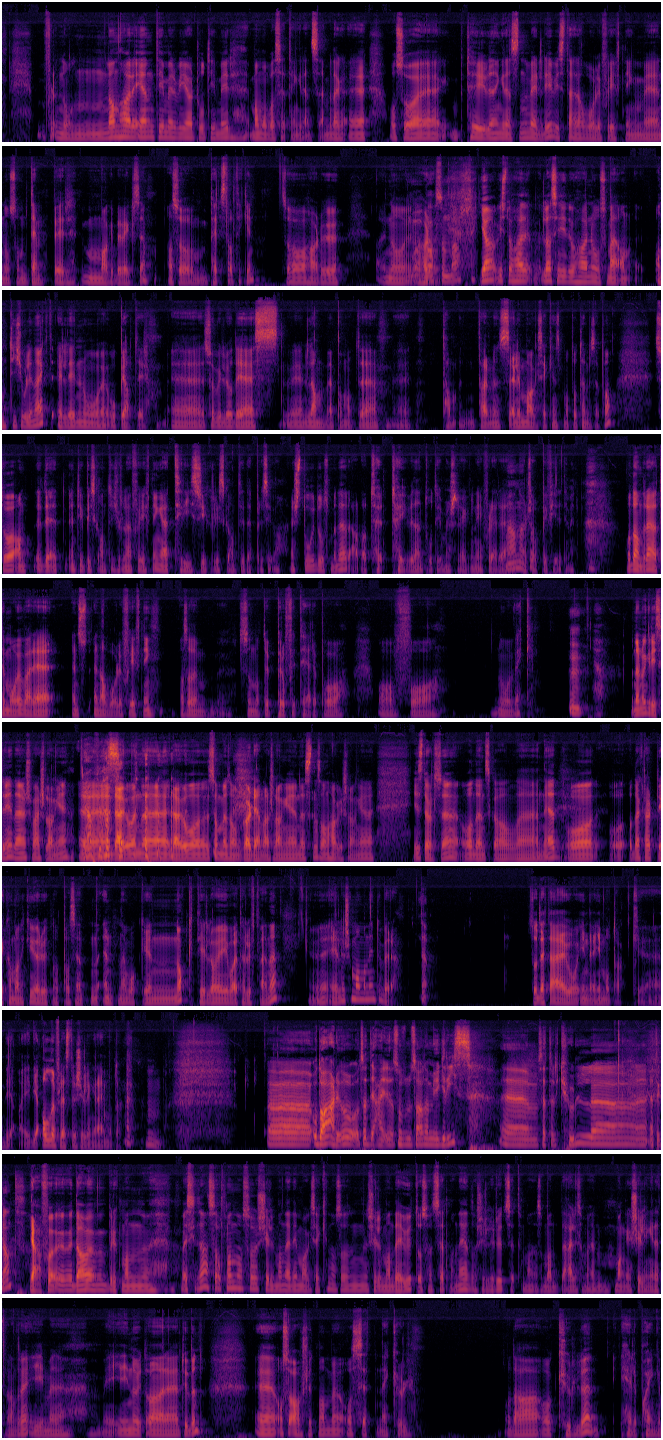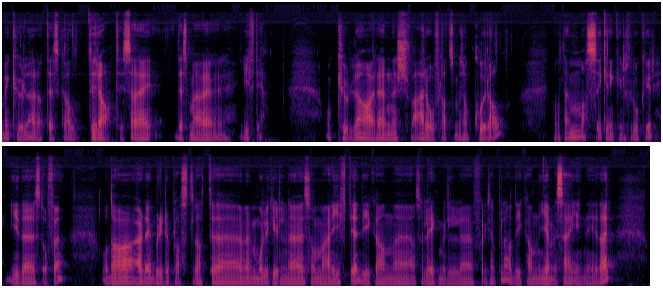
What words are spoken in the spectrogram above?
Noen land har én timer, vi har to timer. Man må bare sette en grense. Eh, og så eh, tøyer vi den grensen veldig hvis det er alvorlig forgiftning med noe som demper magebevegelse, altså peristaltikken. Så har du noe har, hva som da? ja, hvis du har La oss si du har noe som er an antikjolinekt eller noe opiater, eh, så vil jo det s lamme på en måte eh, tam tarmens, eller magesekkens måte å tømme seg på. Så an det, en typisk antikjolinær forgiftning er trisykliske antidepressiva. En stor dose med det, ja, da tø tøyer vi den totimersregelen i flere, Ja, kanskje opp i fire timer. Og det andre er at det må jo være en, en alvorlig forgiftning, altså sånn at du profitterer på å få noe vekk. Mm. Men det er noe griseri. Det er en svær slange. Ja, Eh, det, er en, eh, det er jo som en sånn gardena-slange, nesten. Sånn hageslange i størrelse, og den skal eh, ned. Og, og, det er klart, det kan man ikke gjøre uten at pasienten enten er våken nok til å ivareta luftveiene, eller så må man intubere. Ja. Så dette er jo inne i mottak. De, de aller fleste kyllinger er i mottak. Ja. Mm. Eh, og da er det jo det er, Som du sa, det er mye gris. Uh, setter kull uh, etterkant. Ja, for da bruker man væske, ja, saltvann, og så skyller man ned i magesekken, og så skyller man det ut, og så setter man ned og skyller ut. Man, altså man, det er liksom en, mange skyllinger etter hverandre i med, inn og ut av den tuben. Og så avslutter man med å sette ned kull. Og, da, og kullet, hele poenget med kullet er at det skal dra til seg det som er giftig. Og kullet har en svær overflate som en sånn korall. Så det er masse krinkelkroker i det stoffet. Og da det, blir det plass til at uh, molekylene som er giftige, de kan, uh, altså legemiddel f.eks., de kan gjemme seg inni der.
